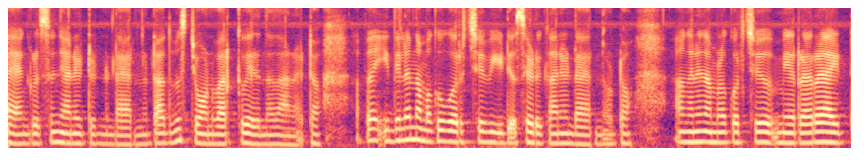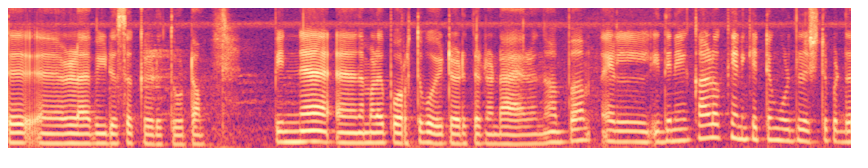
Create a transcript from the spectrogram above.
ബാംഗിൾസും ഞാൻ ഇട്ടിട്ടുണ്ടായിരുന്നു കേട്ടോ അതും സ്റ്റോൺ വർക്ക് വരുന്നതാണ് കേട്ടോ അപ്പോൾ ഇതിൽ നമുക്ക് കുറച്ച് വീഡിയോസ് എടുക്കാനുണ്ടായിരുന്നു കേട്ടോ അങ്ങനെ നമ്മൾ കുറച്ച് മിററായിട്ട് ഉള്ള വീഡിയോസൊക്കെ എടുത്തു കേട്ടോ പിന്നെ നമ്മൾ പുറത്ത് പോയിട്ട് എടുത്തിട്ടുണ്ടായിരുന്നു. അപ്പം ഇതിനേക്കാളൊക്കെ എനിക്ക് ഏറ്റവും കൂടുതൽ ഇഷ്ടപ്പെട്ടത്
